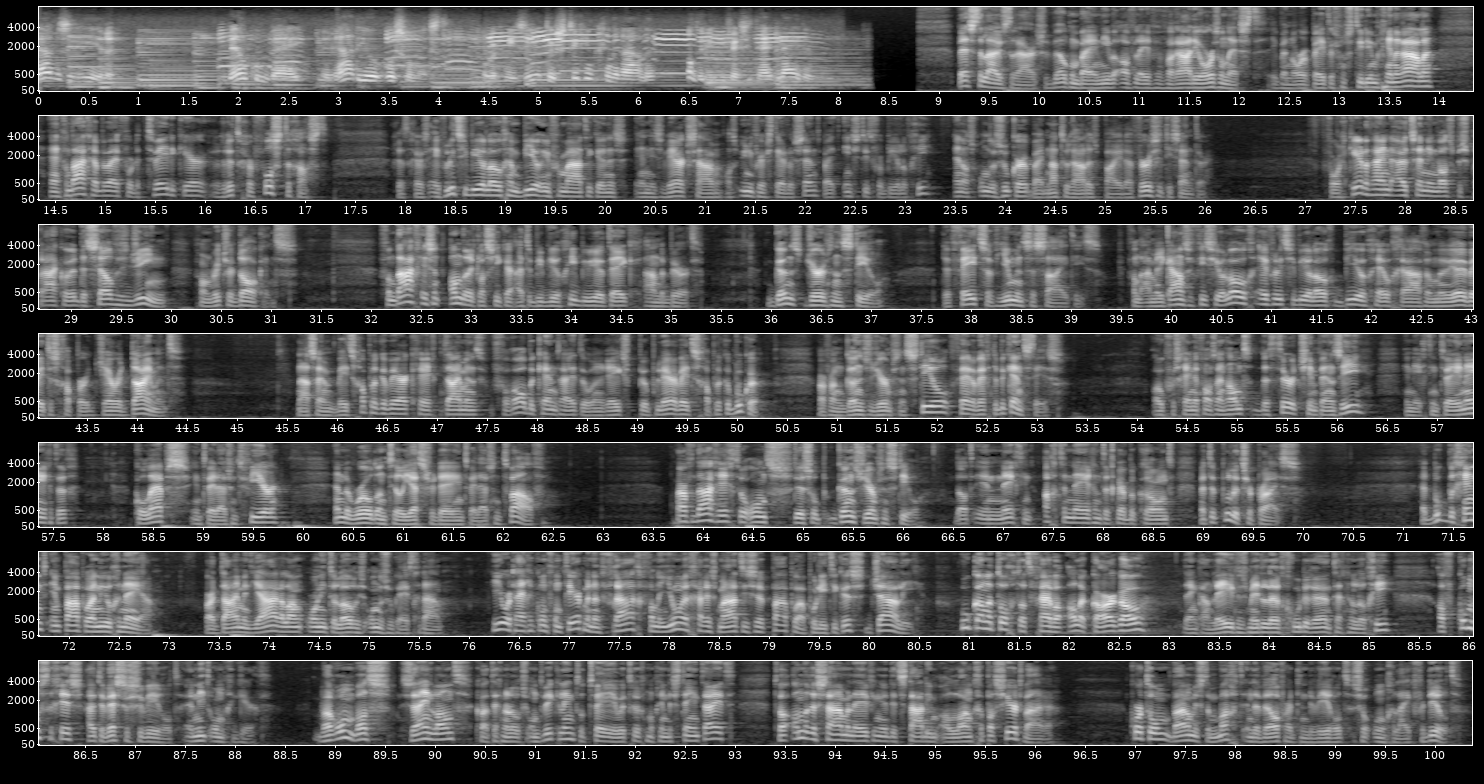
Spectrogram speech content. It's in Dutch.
Dames en heren, welkom bij Radio Horselnest, georganiseerd door Studium Generale van de Universiteit Leiden. Beste luisteraars, welkom bij een nieuwe aflevering van Radio Horselnest. Ik ben Norbert Peters van Studium Generale en vandaag hebben wij voor de tweede keer Rutger Vos te gast. Rutger is evolutiebioloog en bioinformaticus en is werkzaam als universitair docent bij het Instituut voor Biologie en als onderzoeker bij Naturalis Biodiversity Center. Vorige keer dat hij in de uitzending was, bespraken we The Selfish Gene van Richard Dawkins. Vandaag is een andere klassieker uit de bibliothiebibliotheek aan de beurt. Guns, Germs and Steel. The Fates of Human Societies. Van de Amerikaanse fysioloog, evolutiebioloog, biogeograaf en milieuwetenschapper Jared Diamond. Na zijn wetenschappelijke werk kreeg Diamond vooral bekendheid door een reeks populair wetenschappelijke boeken, waarvan Guns, Germs and Steel verreweg de bekendste is. Ook verschenen van zijn hand The Third Chimpanzee in 1992, Collapse in 2004 en The World Until Yesterday in 2012. Maar vandaag richten we ons dus op Guns, Germs and Steel, dat in 1998 werd bekroond met de Pulitzer Prize. Het boek begint in Papua Nieuw-Guinea, waar Diamond jarenlang ornithologisch onderzoek heeft gedaan. Hier wordt hij geconfronteerd met een vraag van een jonge charismatische Papua-politicus, Jali. Hoe kan het toch dat vrijwel alle cargo, denk aan levensmiddelen, goederen en technologie, afkomstig is uit de westerse wereld en niet omgekeerd? Waarom was zijn land qua technologische ontwikkeling tot twee eeuwen terug nog in de steentijd, terwijl andere samenlevingen dit stadium al lang gepasseerd waren? Kortom, waarom is de macht en de welvaart in de wereld zo ongelijk verdeeld?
